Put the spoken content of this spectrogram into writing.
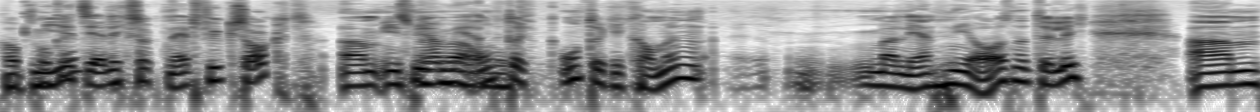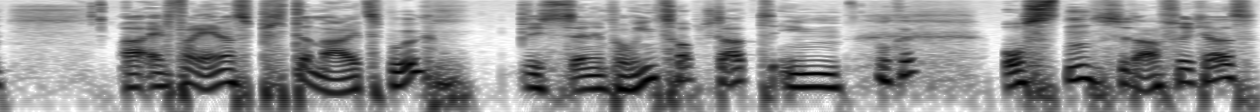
Hat mir Okay. jetzt ehrlich gesagt nicht viel gesagt, ähm, ist mir Ja, aber unter, untergekommen. Man lernt nie aus natürlich. Ähm, äh, ein Verein aus Peter Maritzburg. ist eine Provinzhauptstadt im Okay. Osten Südafrikas.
